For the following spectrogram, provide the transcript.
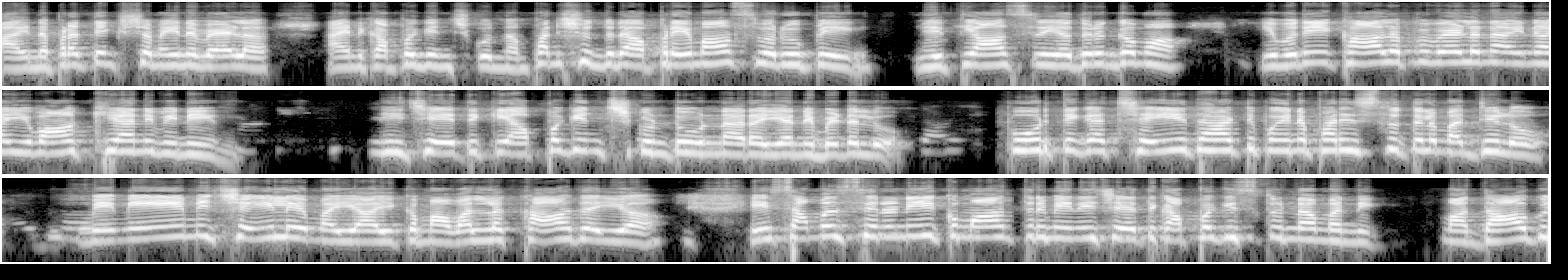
ఆయన ప్రత్యక్షమైన వేళ ఆయనకు అప్పగించుకుందాం. పరిశుద్ధుడా ప్రేమాస్వరూపి నిత్యాశ్రయ దుర్గమ ఈ ఉదయ కాలపు వేళన ఆయన ఈ వాక్యాన్ని విని నీ చేతికి అప్పగించుకుంటూ ఉన్నారయ్యా నీ బిడ్డలు. పూర్తిగా చేయి దాటిపోయిన పరిస్థితుల మధ్యలో మేమేమి చేయలేమయ్యా ఇక మా వల్ల కాదయ్యా. ఈ సమస్యను నీకు మాత్రమే నీ చేతికి అప్పగిస్తున్నామని మా దాగు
